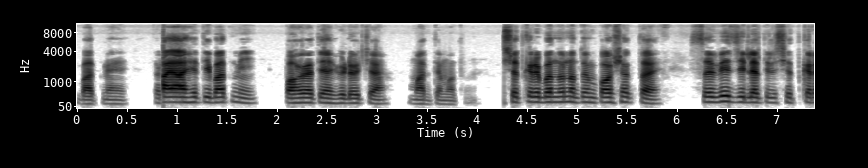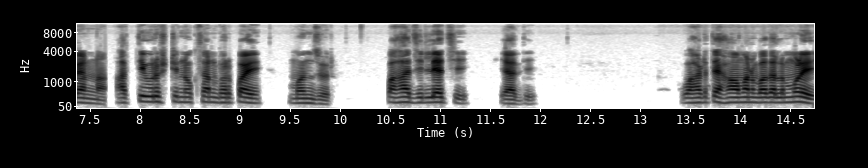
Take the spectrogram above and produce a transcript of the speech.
बातमी आहे. तर काय आहे ती बातमी पाहूयात या व्हिडिओच्या माध्यमातून. शेतकरी बंधूंनो तुम्ही पाहू शकताय सव्वीस जिल्ह्यातील शेतकऱ्यांना अतिवृष्टी नुकसान भरपाई मंजूर. पहा जिल्ह्याची यादी. वाढत्या हवामान बदलामुळे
